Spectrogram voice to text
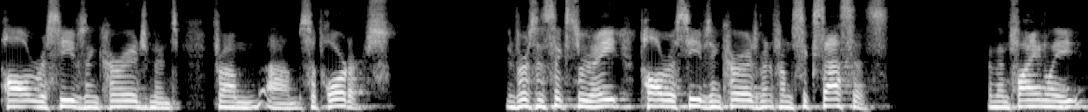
Paul receives encouragement from um, supporters. In verses six through eight, Paul receives encouragement from successes. And then finally,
